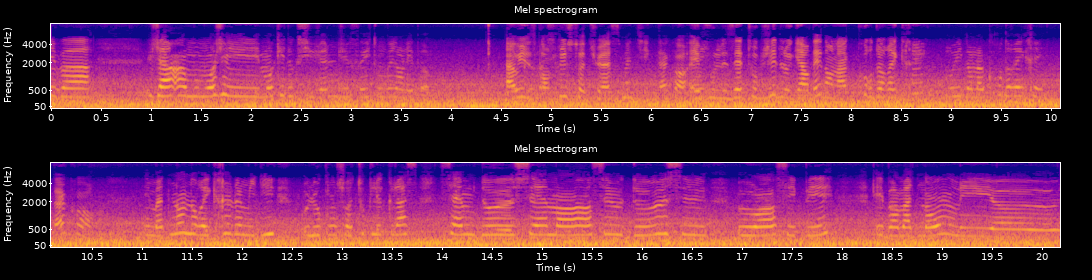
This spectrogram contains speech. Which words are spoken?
et, bah, à un moment, j'ai manqué d'oxygène, j'ai failli tomber dans les pommes. Ah oui, parce qu'en plus, toi, tu es asthmatique, d'accord. Et vous êtes obligé de le garder dans la cour de récré? Oui, dans la cour de récré. D'accord. Et maintenant, aurait créé le midi, au lieu qu'on soit toutes les classes CM2, CM1, CE2, CE1, CP, et ben maintenant, on est euh,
